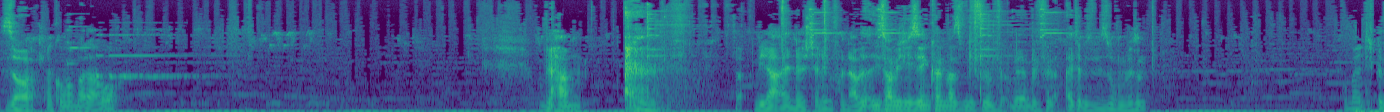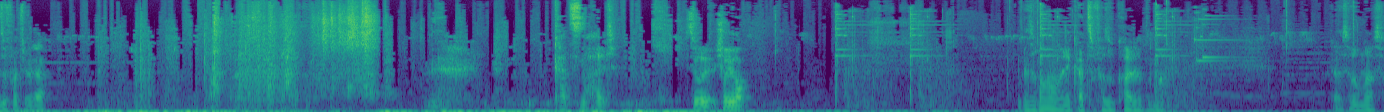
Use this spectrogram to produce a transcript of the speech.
So, dann gucken wir mal da hoch. Und wir haben wieder eine Stelle gefunden. Aber diesmal habe ich nicht sehen können, was, wie, viel, wie viele Items wir suchen müssen. Moment, ich bin sofort wieder da. Katzen halt. So, Entschuldigung. Also mal meine Katze versucht gerade zu machen. Da ist irgendwas.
